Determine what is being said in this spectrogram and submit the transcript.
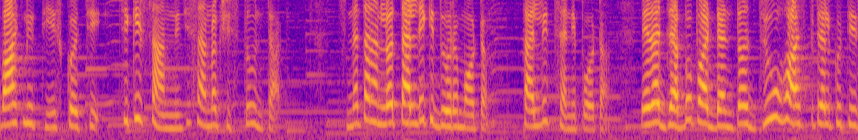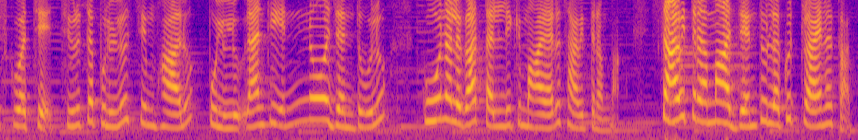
వాటిని తీసుకొచ్చి చికిత్స అందించి సంరక్షిస్తూ ఉంటారు చిన్నతనంలో తల్లికి దూరం అవటం తల్లి చనిపోవటం లేదా జబ్బు పడ్డంతో జూ హాస్పిటల్కు తీసుకువచ్చే చిరుత పులులు సింహాలు పులులు లాంటి ఎన్నో జంతువులు కూనలుగా తల్లికి మారారు సావిత్రమ్మ. సావిత్రమ్మ ఆ జంతువులకు ట్రైనర్ కాదు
